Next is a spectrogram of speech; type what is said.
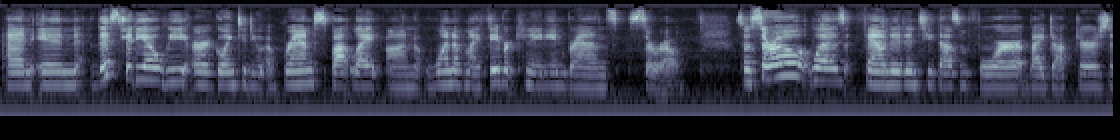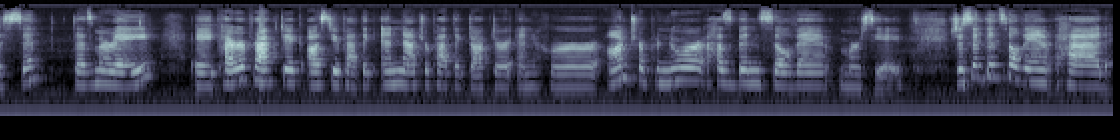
And in this video, we are going to do a brand spotlight on one of my favorite Canadian brands, Suro. So Suro was founded in 2004 by Dr. Jacinthe Desmarais, a chiropractic, osteopathic, and naturopathic doctor, and her entrepreneur husband, Sylvain Mercier. Jacinthe and Sylvain had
